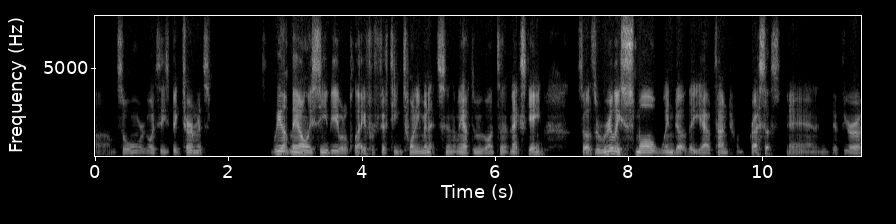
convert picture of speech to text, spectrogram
Um, so when we're going to these big tournaments, we may only see be able to play for 15, 20 minutes, and then we have to move on to the next game. So it's a really small window that you have time to impress us. And if you're a,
